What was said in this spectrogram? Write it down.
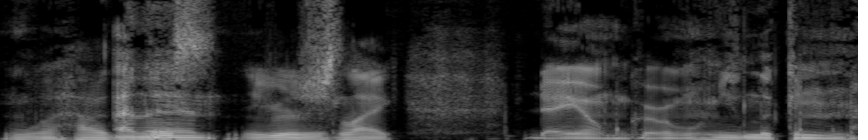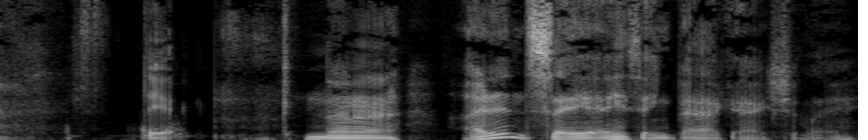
Well, how did And this? then- you were just like, "Damn, girl, you looking thick." No, no, no. I didn't say anything back, actually.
